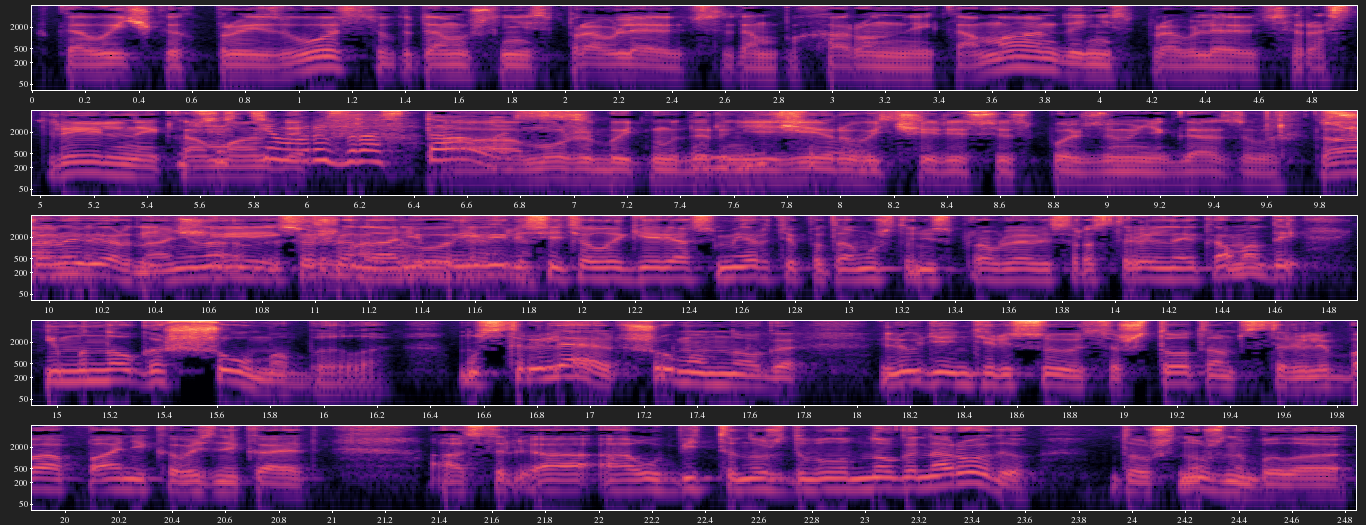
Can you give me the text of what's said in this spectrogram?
в кавычках производство, потому что не справляются там похоронные команды, не справляются расстрельные команды. Система разрасталась. А может быть модернизировать через использование газовых камер, Совершенно верно. Печей, они, совершенно, они появились эти лагеря смерти, потому что не справлялись расстрельные команды, и много шума было. Ну, стреляют, шума много, люди интересуются, что там, стрельба, паника возникает. А, а, а убить-то нужно было много народу, потому что нужно было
